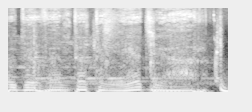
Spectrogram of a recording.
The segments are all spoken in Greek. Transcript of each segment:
studioventa.gr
